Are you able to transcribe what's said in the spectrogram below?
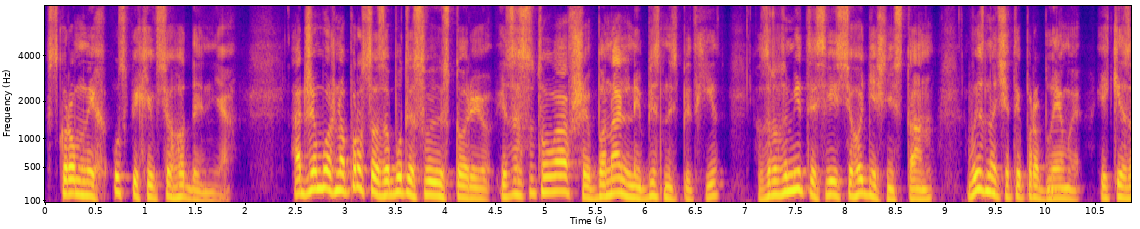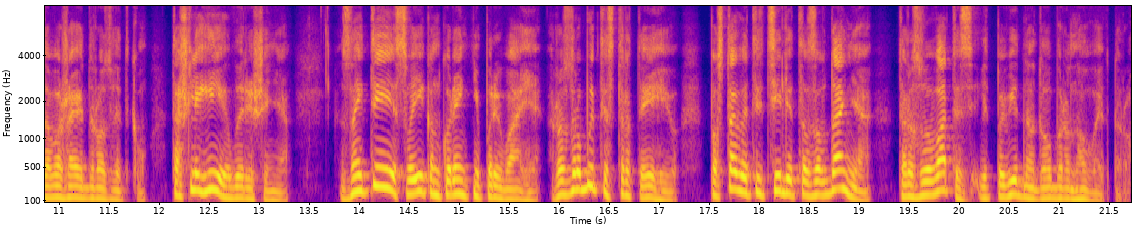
скромних успіхів сьогодення. Адже можна просто забути свою історію і, застосувавши банальний бізнес-підхід, зрозуміти свій сьогоднішній стан, визначити проблеми, які заважають розвитку, та шляхи їх вирішення, знайти свої конкурентні переваги, розробити стратегію, поставити цілі та завдання та розвиватись відповідно до обраного вектору.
